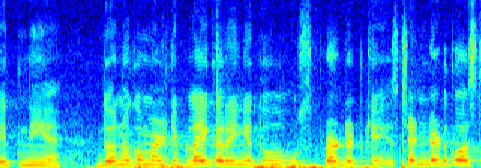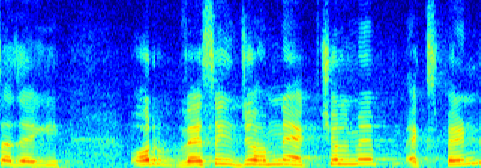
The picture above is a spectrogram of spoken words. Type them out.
इतनी है। दोनों को मल्टीप्लाई करेंगे तो उस प्रोडक्ट की स्टैंडर्ड कॉस्ट आ जाएगी। और वैसे जो हमने एक्चुअल में एक्सपेंड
